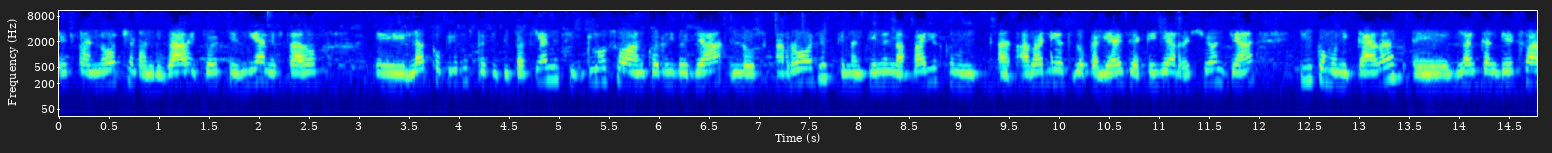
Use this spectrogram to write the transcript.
esta noche, madrugada y todo este día han estado eh, las copiosas precipitaciones, incluso han corrido ya los arroyos que mantienen a, varios a varias localidades de aquella región ya incomunicadas. Eh, la alcaldesa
